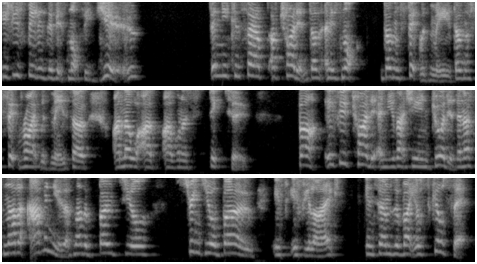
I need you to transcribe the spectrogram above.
if you feel as if it's not for you, then you can say I've, I've tried it and, doesn't, and it's not doesn't fit with me. It doesn't fit right with me. So I know what I, I want to stick to. But if you've tried it and you've actually enjoyed it, then that's another avenue. That's another bow to your string to your bow, if if you like, in terms of like your skill set.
